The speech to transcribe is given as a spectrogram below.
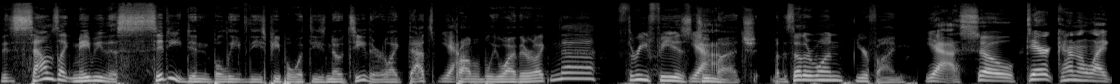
it sounds like maybe the city didn't believe these people with these notes either. Like that's Yeah. probably why they were like, nah, three feet is Yeah. too much. But this other one, you're fine. Yeah, so Derek kind of like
